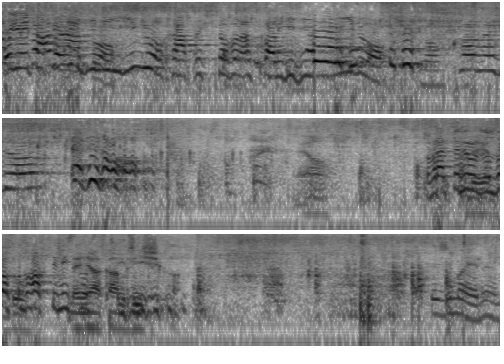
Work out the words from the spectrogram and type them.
Podívejte se na to. jídlo, chápeš to? Ona spálí jediný jídlo. Máme do. Jo, Vraťte do, do zasobovací jde místnosti. nějaká mřížka. Takže má jeden.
